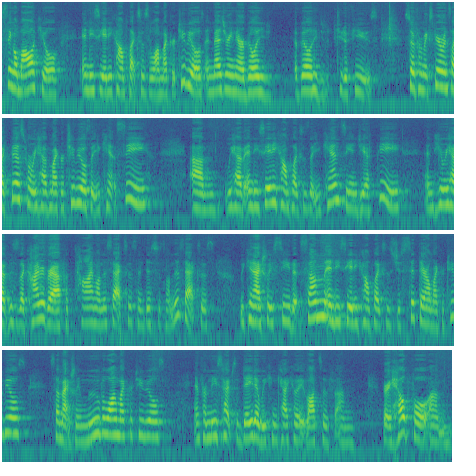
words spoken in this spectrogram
single molecule NDC80 complexes along microtubules and measuring their ability, ability to, diffuse. So from experiments like this, where we have microtubules that you can't see, um, we have NDC80 complexes that you can see in GFP, and here we have, this is a kymograph with time on this axis and distance on this axis we can actually see that some NDC80 complexes just sit there on microtubules, some actually move along microtubules, and from these types of data we can calculate lots of um, very helpful um,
